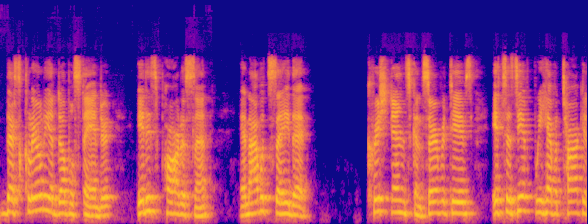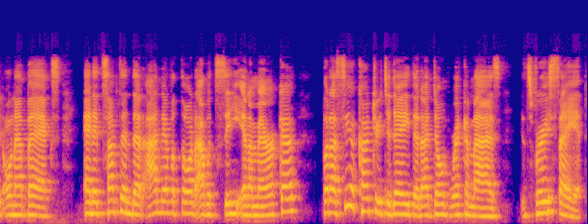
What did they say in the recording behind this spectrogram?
there's clearly a double standard. It is partisan. And I would say that Christians, conservatives. It's as if we have a target on our backs. And it's something that I never thought I would see in America. But I see a country today that I don't recognize. It's very sad.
